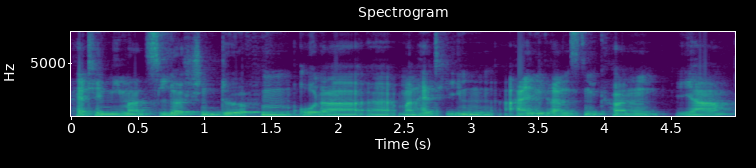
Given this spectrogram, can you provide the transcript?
hätte niemals löschen dürfen oder äh, man hätte ihn eingrenzen können, ja.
